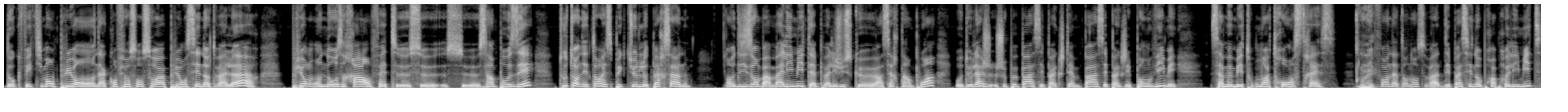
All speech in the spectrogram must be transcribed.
donc effectivement, plus on a confiance en soi, plus on sait notre valeur, plus on, osera en fait euh, se se- s'imposer tout en étant respectueux de l'autre personne. En disant bah ma limite elle peut aller jusqu'à un certain point, au-delà je, je peux pas, c'est pas que je t'aime pas, c'est pas que j'ai pas envie mais ça me met moi trop en stress. Et. Des fois on a tendance à dépasser nos propres limites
